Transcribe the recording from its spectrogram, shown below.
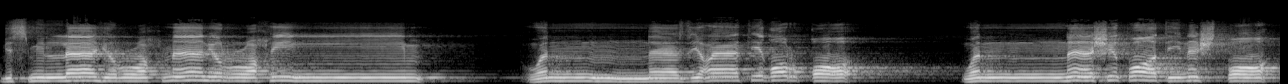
بسم الله الرحمن الرحيم. والنازعات غرقا والناشطات نشطا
